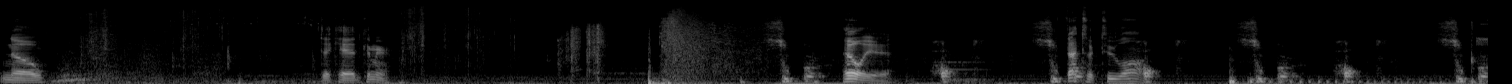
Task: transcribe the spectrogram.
No. Dickhead, come here. Super Hell yeah. hot. Super That took too long. hot. Super hot. Super.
